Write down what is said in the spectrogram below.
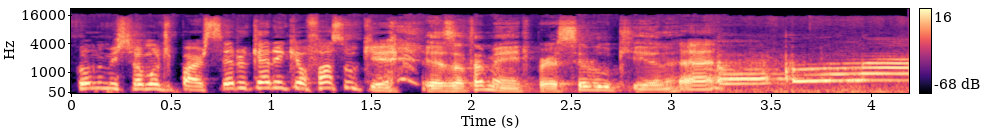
quando me chamam de parceiro, querem que eu faça o quê? Exatamente, parceiro do quê, né? É.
